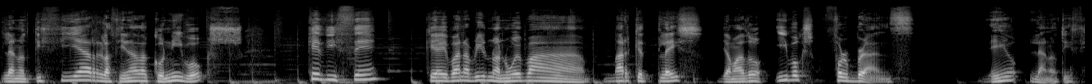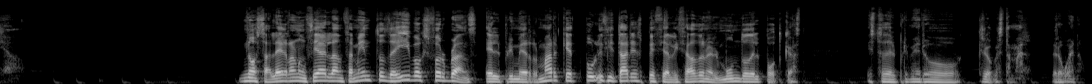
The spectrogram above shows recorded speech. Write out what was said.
la noticia relacionada con Evox que dice que van a abrir una nueva marketplace llamado Evox for Brands. Leo la noticia. Nos alegra anunciar el lanzamiento de Evox for Brands, el primer market publicitario especializado en el mundo del podcast. Esto del primero creo que está mal, pero bueno.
